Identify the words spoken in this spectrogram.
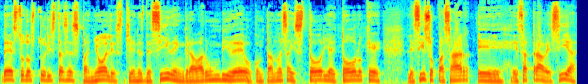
de estos dos turistas españoles quienes deciden grabar un video contando esa historia y todo lo que les hizo pasar eh, esa travesía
